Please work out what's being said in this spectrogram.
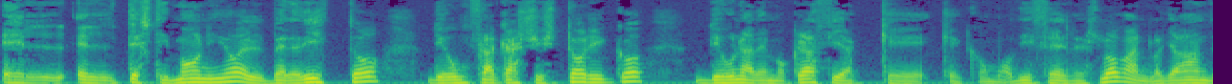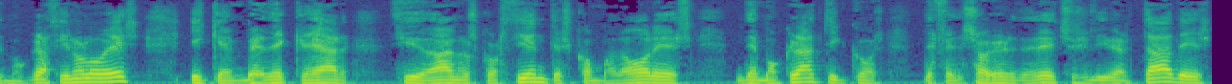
el, testimonio, el veredicto de un fracaso histórico de una democracia que, que como dice el eslogan, lo llaman democracia y no lo es, y que en vez de crear ciudadanos conscientes con valores democráticos, defensores de derechos y libertades,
